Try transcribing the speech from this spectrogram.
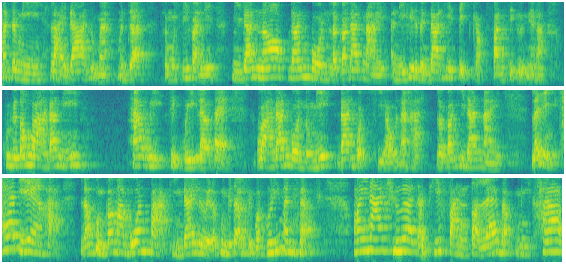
มันจะมีหลายด้านถูกไหมมันจะสมมติซี่ฟันนี้มีด้านนอก ด้านบนแล้วก็ด้านใน อันนี้คือจะเป็นด้านที่ติดกับฟันซี่อื่นเนี่ยนะคะคุณก็ต้องวางด้านนี้ห้าวิสิบวิแล้วแต่วางด้านบนตรงนี้ ด้านบดเคี้ยวนะคะ แล้วก็ที่ด้านใน แล้วอย่างแค่นี้เองค่ะ แล้วคุณก็มาบ้วนปากทิ้งได้เลย แล้วคุณก็จะรู้สึกว่าเฮ้ยมันแบบ ไม่น่าเชื่อจากที่ฟันตอนแรกแบบมีคราบ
